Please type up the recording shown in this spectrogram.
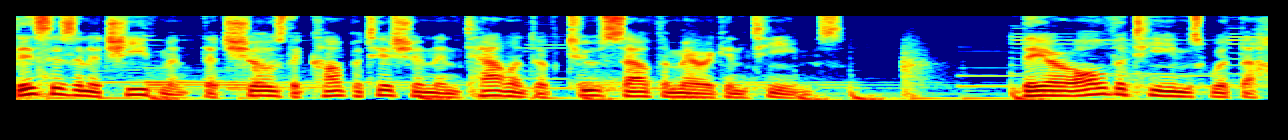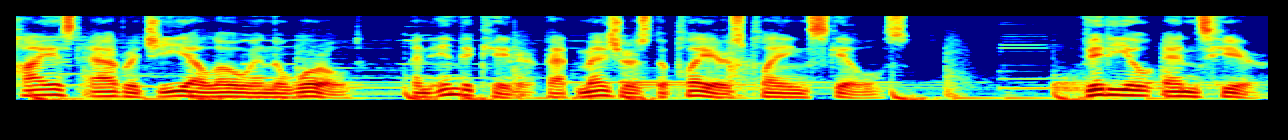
This is an achievement that shows the competition and talent of two South American teams. They are all the teams with the highest average ELO in the world, an indicator that measures the player's playing skills. Video ends here.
